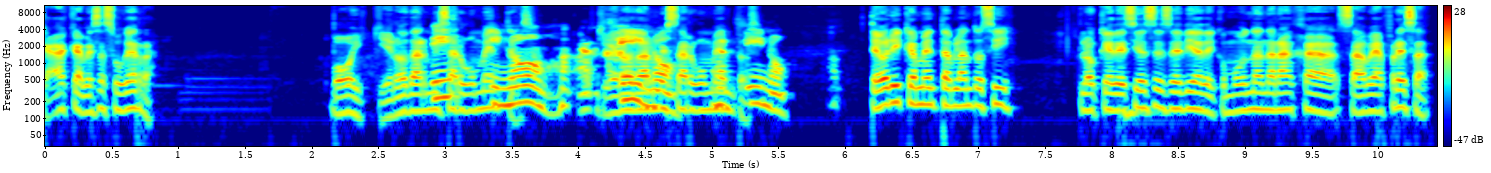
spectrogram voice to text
cada cabeza su guerra. Voy, quiero dar mis Sí y argumentos. no. Quiero Sí, dar no. mis argumentos. Sí, no. Teóricamente hablando así, lo que decías ese día de como una naranja sabe a fresa.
